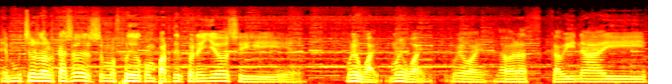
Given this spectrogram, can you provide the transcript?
en muchos de los casos hemos podido compartir con ellos y muy guay, muy guay, muy guay. La verdad, cabina y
